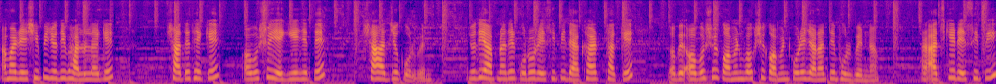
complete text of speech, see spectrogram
আমার রেসিপি যদি ভালো লাগে, সাথে থেকে অবশ্যই এগিয়ে যেতে সাহায্য করবেন। যদি আপনাদের কোনো রেসিপি দেখার থাকে, তবে অবশ্যই কমেন্ট বক্সে কমেন্ট করে জানাতে ভুলবেন না। আর আজকের রেসিপি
